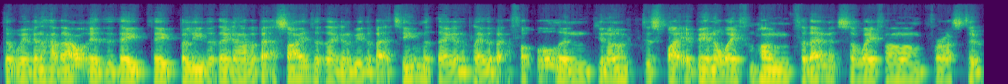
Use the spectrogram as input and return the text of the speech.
that we're going to have out. They they believe that they're going to have a better side, that they're going to be the better team, that they're going to play the better football, and you know, despite it being away from home for them, it's away from home for us too.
